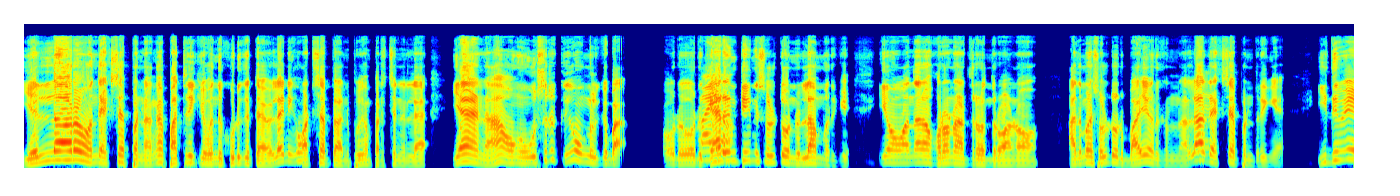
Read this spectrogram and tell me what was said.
எல்லாரும் வந்து அக்செப்ட் பண்ணாங்க. பத்திரிக்கை வந்து குடுக்க தேவையில்ல. நீங்க WhatsAppல அனுப்புங்க பிரச்சனை இல்ல. ஏன்னா, உங்க உசுருக்கு உங்களுக்கு ப ஒரு ஒரு. கேரண்டின்னு சொல்லிட்டு ஒண்ணு இல்லாம இருக்கு. இவன் வந்தானா கொரோனா எடுத்துட்டு வந்துருவானோ? அது மாரி சொல்லிட்டு ஒரு பயம் இருக்கிறதுனால அத எஸ். அக்செப்ட் பண்றீங்க. இதுவே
